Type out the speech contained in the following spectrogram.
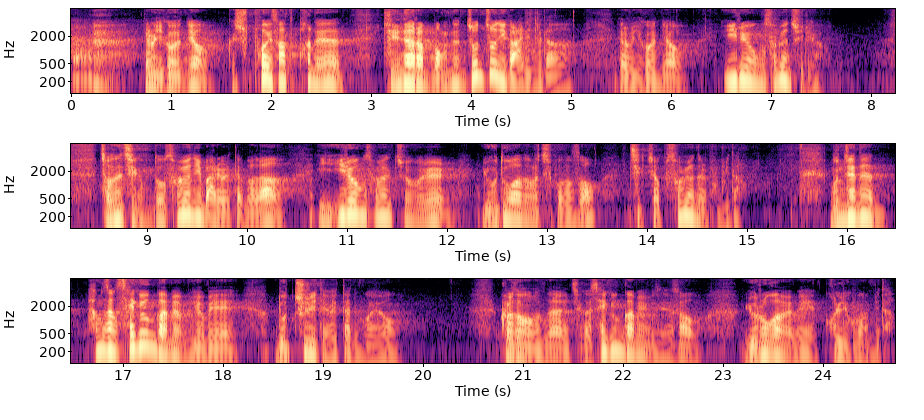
여러분 이거는요, 그 슈퍼에서 파는 길나람 먹는 쫀쫀이가 아닙니다. 여러분 이건요 일회용 소변줄이에요. 저는 지금도 소변이 마려울 때마다 이 일회용 소변줄을 요도 안으로 집어넣어서 직접 소변을 봅니다. 문제는 항상 세균 감염 위험에 노출이 되어 있다는 거예요. 그러던 어느 날 제가 세균 감염이 돼서 요로 감염에 걸리고 맙니다.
